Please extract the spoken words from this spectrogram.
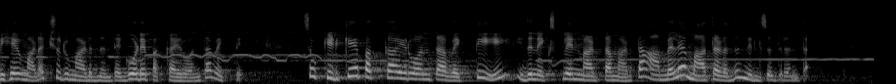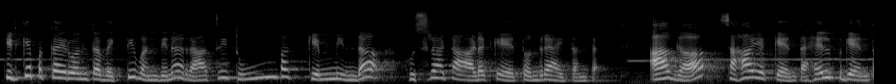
ಬಿಹೇವ್ ಮಾಡೋಕ್ಕೆ ಶುರು ಮಾಡಿದ್ನಂತೆ ಗೋಡೆ ಪಕ್ಕ ಇರುವಂಥ ವ್ಯಕ್ತಿ. ಸೊ ಕಿಟಕೆ ಪಕ್ಕ ಇರುವಂಥ ವ್ಯಕ್ತಿ ಇದನ್ನು ಎಕ್ಸ್ಪ್ಲೇನ್ ಮಾಡ್ತಾ ಮಾಡ್ತಾ ಆಮೇಲೆ ಮಾತಾಡೋದು ನಿಲ್ಲಿಸಿದ್ರಂತ ಕಿಟಕೆ ಪಕ್ಕ ಇರುವಂಥ ವ್ಯಕ್ತಿ ಒಂದಿನ ರಾತ್ರಿ ತುಂಬ ಕೆಮ್ಮಿಂದ ಉಸಿರಾಟ ಆಡೋಕ್ಕೆ ತೊಂದರೆ ಆಯ್ತಂತೆ. ಆಗ ಸಹಾಯಕ್ಕೆ ಅಂತ ಹೆಲ್ಪ್ಗೆ ಅಂತ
